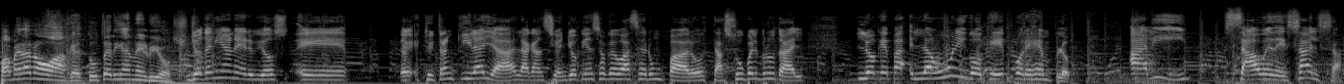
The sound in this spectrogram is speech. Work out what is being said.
Pamela Noa, que tú tenías nervioso. Yo tenía nervios. eh, eh, estoy tranquila ya. La canción yo pienso que va a ser un paro. Está súper brutal. Lo que pa- lo único que, por ejemplo, Ali sabe de salsa.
